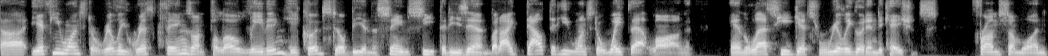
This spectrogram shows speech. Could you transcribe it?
Uh, if he wants to really risk things on Palou leaving, he could still be in the same seat that he's in. But I doubt that he wants to wait that long unless he gets really good indications from someone,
